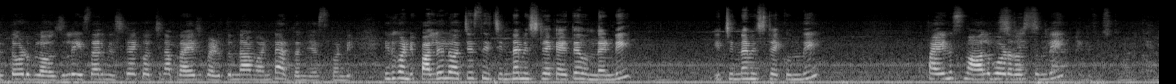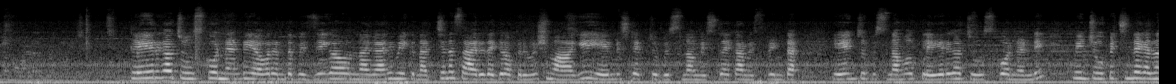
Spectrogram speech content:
వితౌట్ బ్లౌజులు. ఈసారి మిస్టేక్ వచ్చిన ప్రైస్ పెడుతున్నాము అంటే అర్థం చేసుకోండి. ఇదిగోండి పళ్ళులో వచ్చేసి ఈ చిన్న మిస్టేక్ అయితే ఉందండి. ఈ చిన్న మిస్టేక్ ఉంది. పైన స్మాల్ బోర్డర్ వస్తుంది. క్లియర్గా చూసుకోండి అండి ఎవరు ఎంత బిజీగా ఉన్నా కానీ మీకు నచ్చిన శారీ దగ్గర ఒక నిమిషం ఆగి ఏ మిస్టేక్ చూపిస్తున్నాం మిస్టేక్ ఆ మిస్ప్రింట్ ఏం చూపిస్తున్నామో క్లియర్గా చూసుకోండి అండి. మేము చూపించిందే కదా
